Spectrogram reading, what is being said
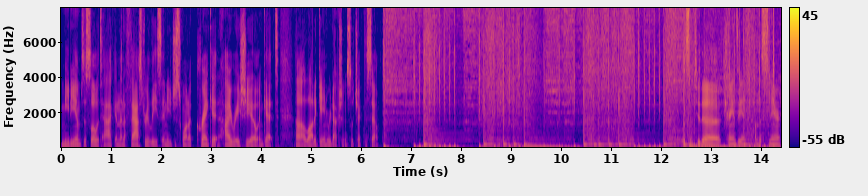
medium to slow attack, and then a fast release, and you just want to crank it high ratio and get uh, a lot of gain reduction. So check this out. Listen to the transient on the snare.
